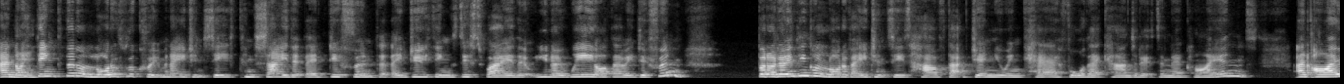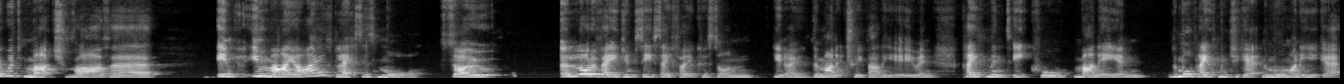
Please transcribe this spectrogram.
And I think that a lot of recruitment agencies can say that they're different, that they do things this way, that, you know, we are very different. But I don't think a lot of agencies have that genuine care for their candidates and their clients. And I would much rather, in, in my eyes, less is more. So a lot of agencies they focus on you know the monetary value and placements equal money and the more placements you get the more money you get.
